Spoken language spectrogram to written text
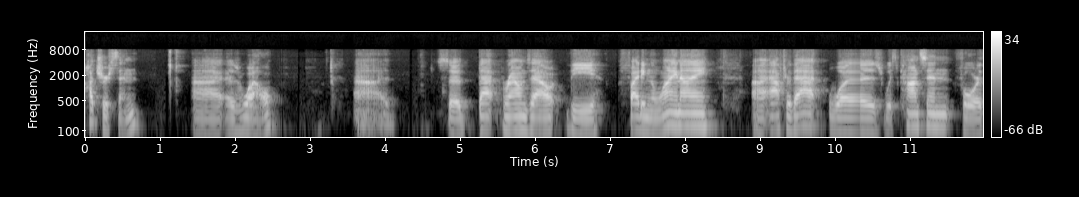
Hutcherson uh, as well. Uh, so that rounds out the Fighting Illini. Uh, after that was Wisconsin for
